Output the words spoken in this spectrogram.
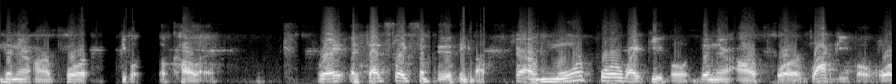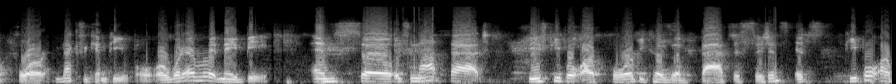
than there are poor people of color. Right? Like, that's like something to think about. There are more poor white people than there are poor black people or poor Mexican people or whatever it may be. And so it's not that these people are poor because of bad decisions. It's people are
